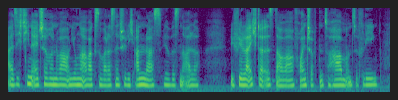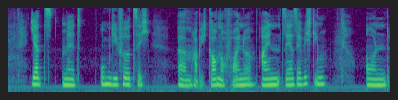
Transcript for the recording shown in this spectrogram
Als ich Teenagerin war und junge Erwachsene war das natürlich anders. Wir wissen alle, wie viel leichter es da war, Freundschaften zu haben und zu fliegen. Jetzt mit um die 40 ähm, habe ich kaum noch Freunde. Einen sehr, sehr wichtigen. Und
